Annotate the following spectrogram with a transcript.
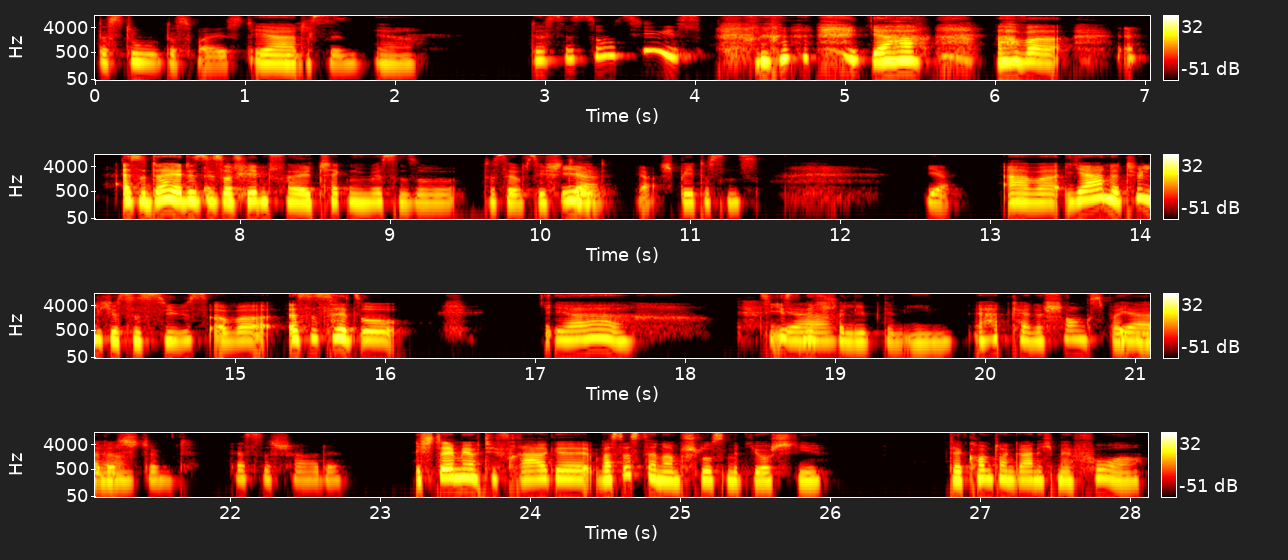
dass du das weißt. Ja, das, bin. ja. Das ist so süß. ja, aber, also da hätte sie es auf jeden Fall checken müssen, so, dass er auf sie steht. Ja, ja. Spätestens. Ja. Aber ja, natürlich ist es süß, aber es ist halt so, ja, sie ist Ja. nicht verliebt in ihn. Er hat keine Chance bei ja, ihr. das stimmt. Das ist schade. Ich stelle mir auch die Frage, was ist denn am Schluss mit Yoshi? Der kommt dann gar nicht mehr vor.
